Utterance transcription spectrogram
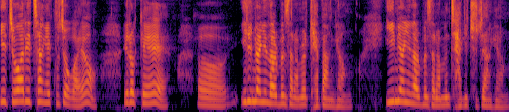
이 조아리 창의 구조가요. 이렇게 어, 일면이 넓은 사람을 개방형, 이면이 넓은 사람은 자기 주장형,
